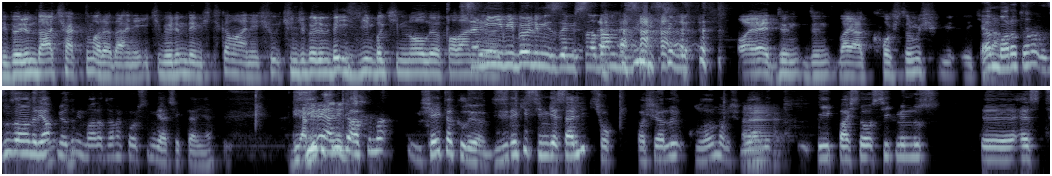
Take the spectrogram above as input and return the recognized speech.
bir bölüm daha çaktım arada. Hani iki bölüm demiştik ama hani şu üçüncü bölümü de izleyeyim bakayım ne oluyor falan Sen diye. iyi bir bölüm izlemişsin. Adam dizi bitirdi. O, evet dün dün bayağı koşturmuş. bir Ben Kerem. maratona uzun zamandır yapmıyordum. Bir maratona koştum gerçekten ya. Diziyi de hani- düşününce aklıma şey takılıyor. Dizideki simgesellik çok başarılı kullanılmamış mı? Yani Evet. ilk başta o Sigmundus e, Est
